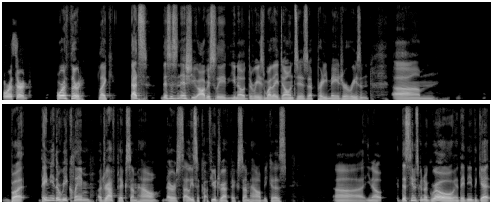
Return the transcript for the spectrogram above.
or a third or a third. Like that's this is an issue. Obviously, you know the reason why they don't is a pretty major reason, um, but they need to reclaim a draft pick somehow, or at least a, few draft picks somehow, because uh, you know this team's going to grow, and they need to get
